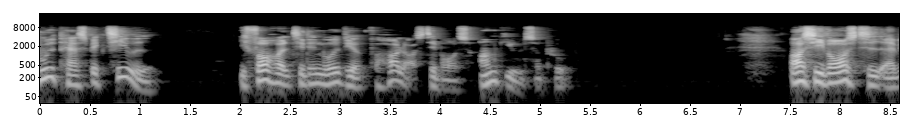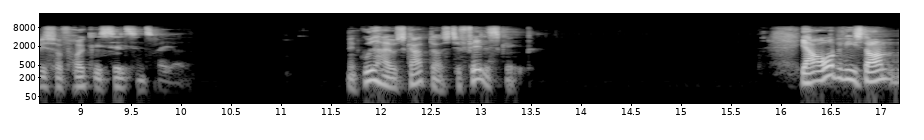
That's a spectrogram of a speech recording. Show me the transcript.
Gud perspektivet i forhold til den måde, vi forholder os til vores omgivelser på. Også i vores tid er vi så frygteligt selvcentrerede. Men Gud har jo skabt os til fællesskab. Jeg er overbevist om,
